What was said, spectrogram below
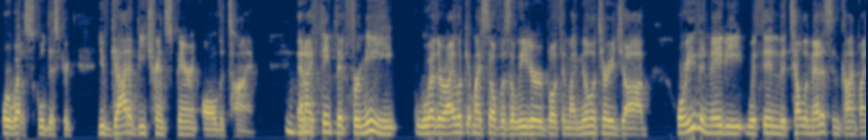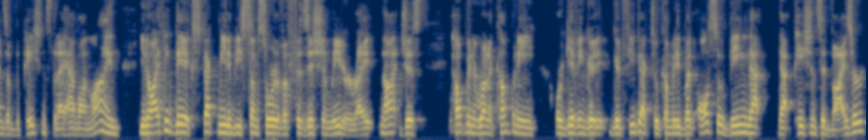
or what a school district you've got to be transparent all the time mm-hmm. and i think that for me whether I look at myself as a leader, both in my military job or even maybe within the telemedicine confines of the patients that I have online, you know, I think they expect me to be some sort of a physician leader, right? Not just helping to run a company or giving good good feedback to a company, but also being that that patient's advisor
